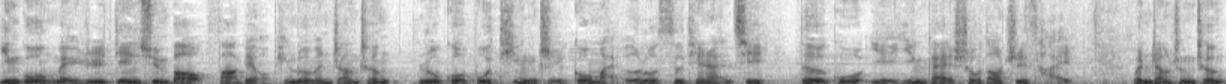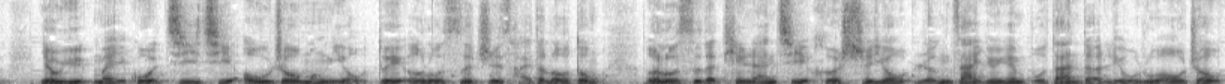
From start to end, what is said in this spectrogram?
英国《每日电讯报》发表评论文章称，如果不停止购买俄罗斯天然气，德国也应该受到制裁。文章声称，由于美国及其欧洲盟友对俄罗斯制裁的漏洞，俄罗斯的天然气和石油仍在源源不断地流入欧洲。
